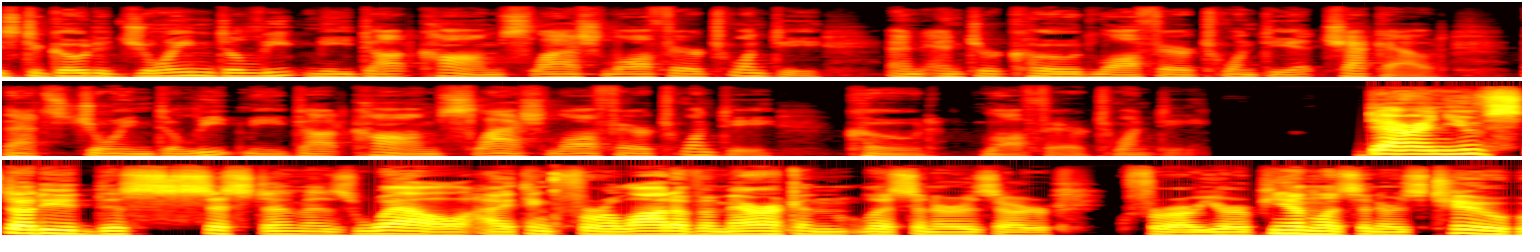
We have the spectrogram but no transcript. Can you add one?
is to go to joindeleteme.com slash lawfare20 and enter code lawfare20 at checkout. That's joindeleteme.com slash lawfare20, code lawfare20. Darren, you've studied this system as well. I think for a lot of American listeners or for our European listeners too,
